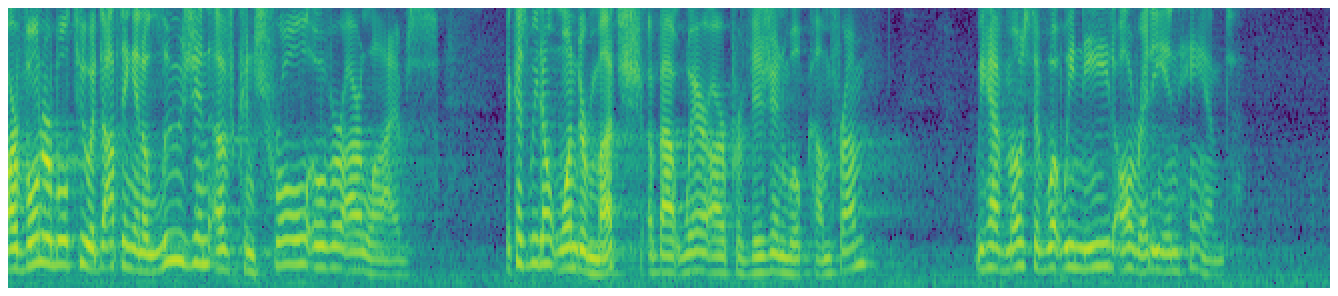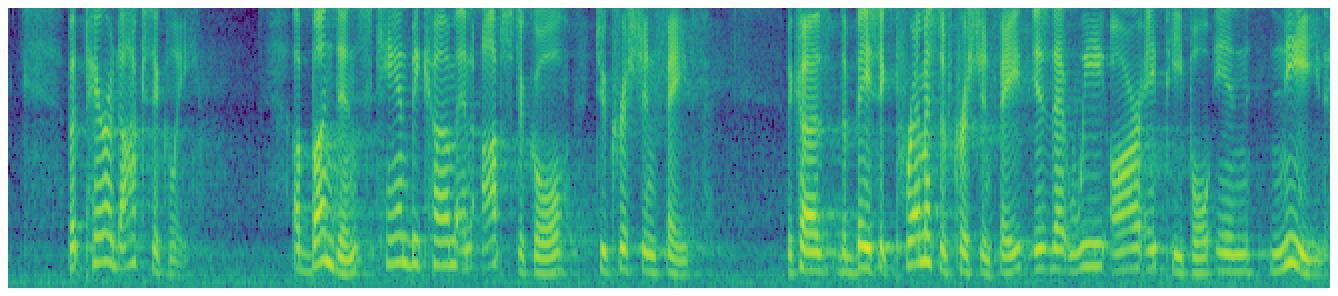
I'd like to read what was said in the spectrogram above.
are vulnerable to adopting an illusion of control over our lives because we don't wonder much about where our provision will come from. We have most of what we need already in hand. But paradoxically, abundance can become an obstacle to Christian faith because the basic premise of Christian faith is that we are a people in need.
